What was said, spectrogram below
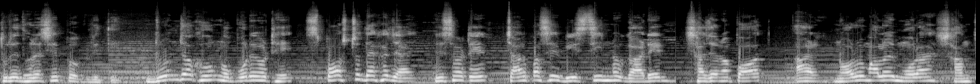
তুলে ধরেছে প্রকৃতি। ড্রোন যখন ওপরে ওঠে, স্পষ্ট দেখা যায় রিসর্টের চারপাশের বিস্তীর্ণ গার্ডেন সাজানো পথ আর নরম আলোয় মোড়া শান্ত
